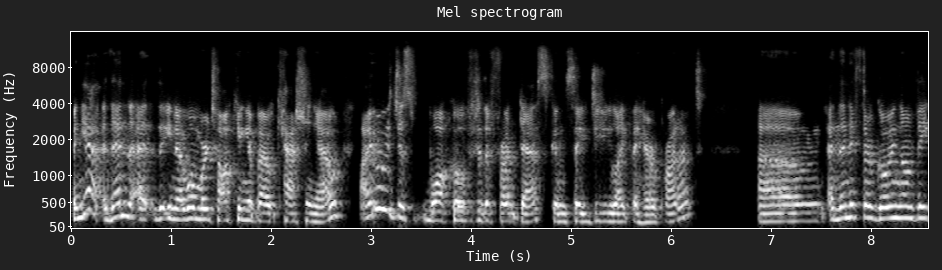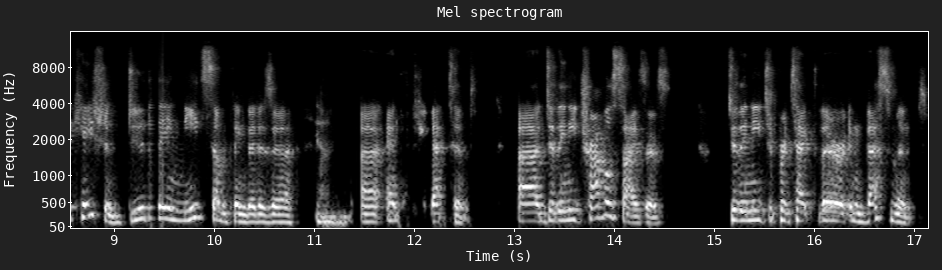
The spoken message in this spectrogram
and yeah and then uh, you know when we're talking about cashing out i always just walk over to the front desk and say do you like the hair product um, and then if they're going on vacation do they need something that is a Yeah. uh, uh, do they need travel sizes Do they need to protect their investment?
